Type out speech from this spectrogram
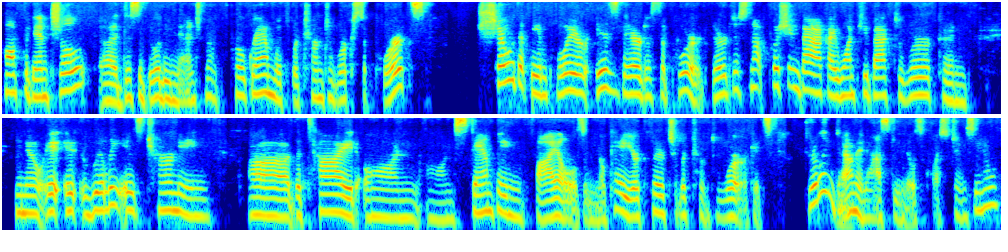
confidential uh, disability management program with return to work supports show that the employer is there to support. They're just not pushing back. I want you back to work, and you know it, it really is turning uh, the tide on on stamping files and okay, you're clear to return to work. It's drilling down and asking those questions. You know,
